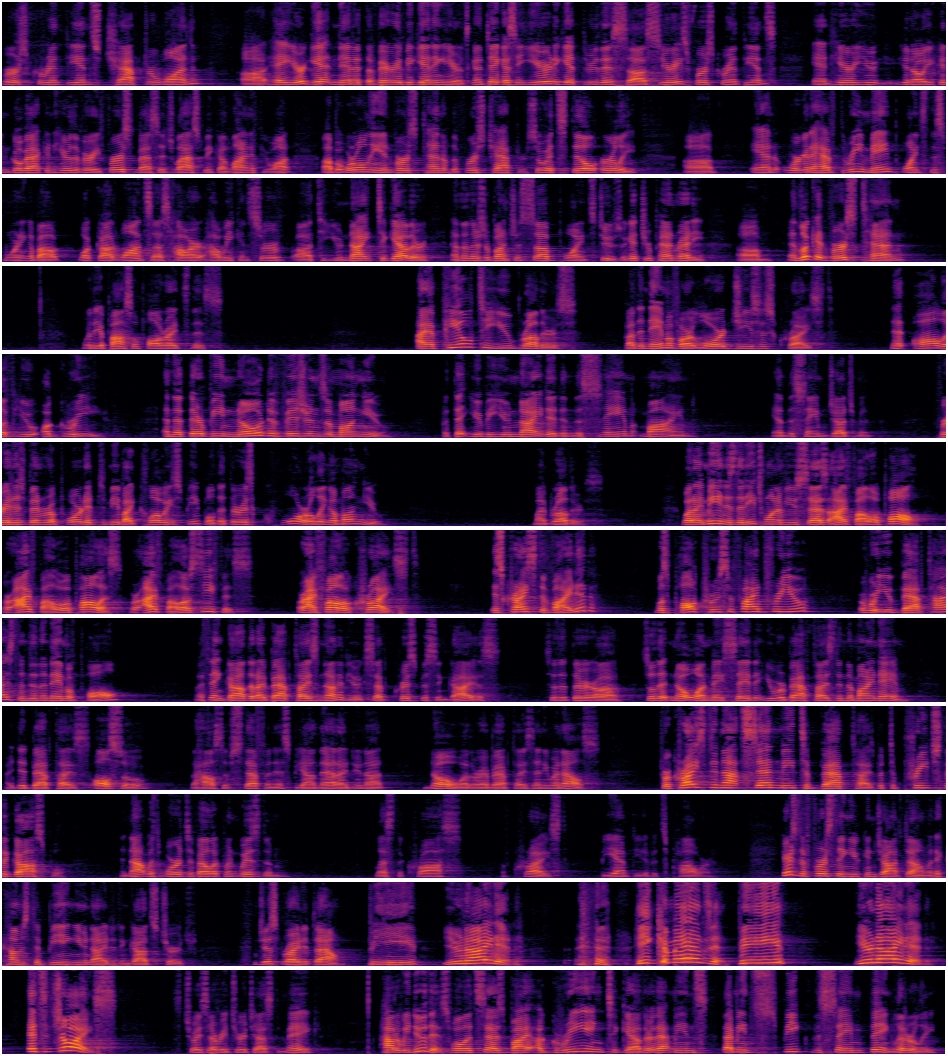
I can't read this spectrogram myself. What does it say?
1 Corinthians chapter 1. Uh, hey, you're getting in at the very beginning here. It's going to take us a year to get through this uh, series, 1 Corinthians. And here you, you know, you can go back and hear the very first message last week online if you want. Uh, but we're only in verse 10 of the first chapter, so it's still early. Uh, and we're going to have three main points this morning about what God wants us, how, our, how we can serve uh, to unite together. And then there's a bunch of sub points too. So get your pen ready. Um, and look at verse 10, where the Apostle Paul writes this I appeal to you, brothers, by the name of our Lord Jesus Christ, that all of you agree, and that there be no divisions among you, but that you be united in the same mind and the same judgment. For it has been reported to me by Chloe's people that there is quarreling among you, my brothers. What I mean is that each one of you says, I follow Paul, or I follow Apollos, or I follow Cephas, or I follow Christ. Is Christ divided? Was Paul crucified for you? Or were you baptized into the name of Paul? I thank God that I baptized none of you except Crispus and Gaius, so that, there, uh, so that no one may say that you were baptized into my name. I did baptize also the house of Stephanas. Beyond that, I do not know whether I baptized anyone else. For Christ did not send me to baptize, but to preach the gospel, and not with words of eloquent wisdom, lest the cross of Christ be emptied of its power. Here's the first thing you can jot down when it comes to being united in God's church. Just write it down. Be united. he commands it. Be united. It's a choice It's a choice every church has to make. How do we do this? Well, it says by agreeing together. That means, that means speak the same thing, literally.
